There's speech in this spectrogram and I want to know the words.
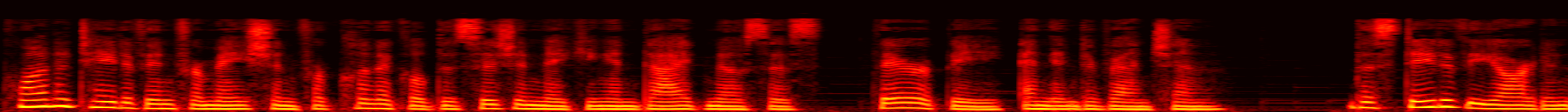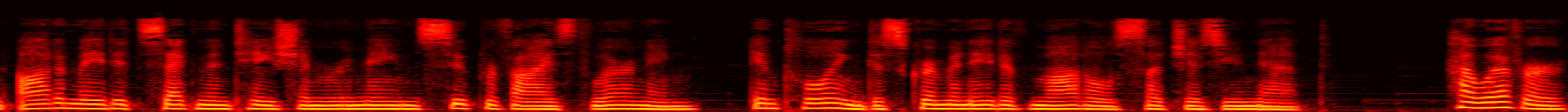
quantitative information for clinical decision making and diagnosis, therapy, and intervention. The state of the art in automated segmentation remains supervised learning, employing discriminative models such as U-Net. However,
